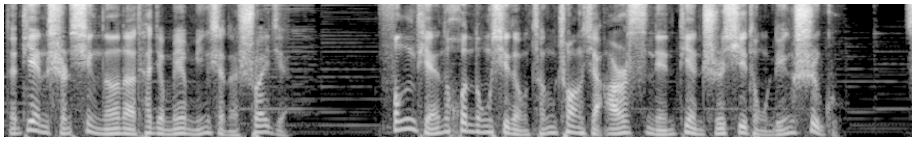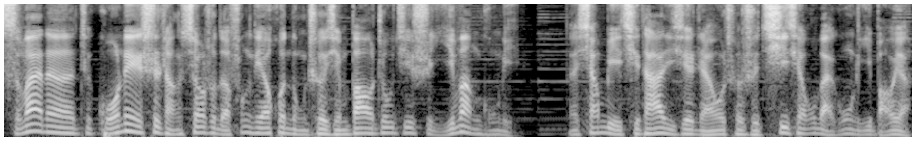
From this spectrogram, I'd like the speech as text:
那电池性能呢，它就没有明显的衰减。丰田混动系统曾创下二十四年电池系统零事故。此外呢，这国内市场销售的丰田混动车型保养周期是一万公里，那相比其他一些燃油车是七千五百公里一保养，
